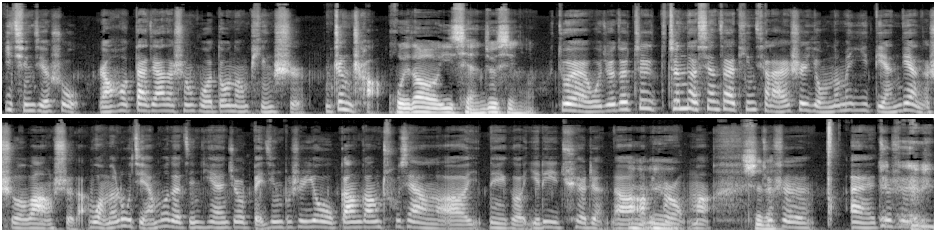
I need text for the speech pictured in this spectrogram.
疫情结束，然后大家的生活都能平时正常。回到以前就行了。对，我觉得这真的现在听起来是有那么一点点的奢望似的。我们录节目的今天，就是北京不是又刚刚出现了那个一例确诊的奥密克戎吗？是的，就是，哎，就 是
